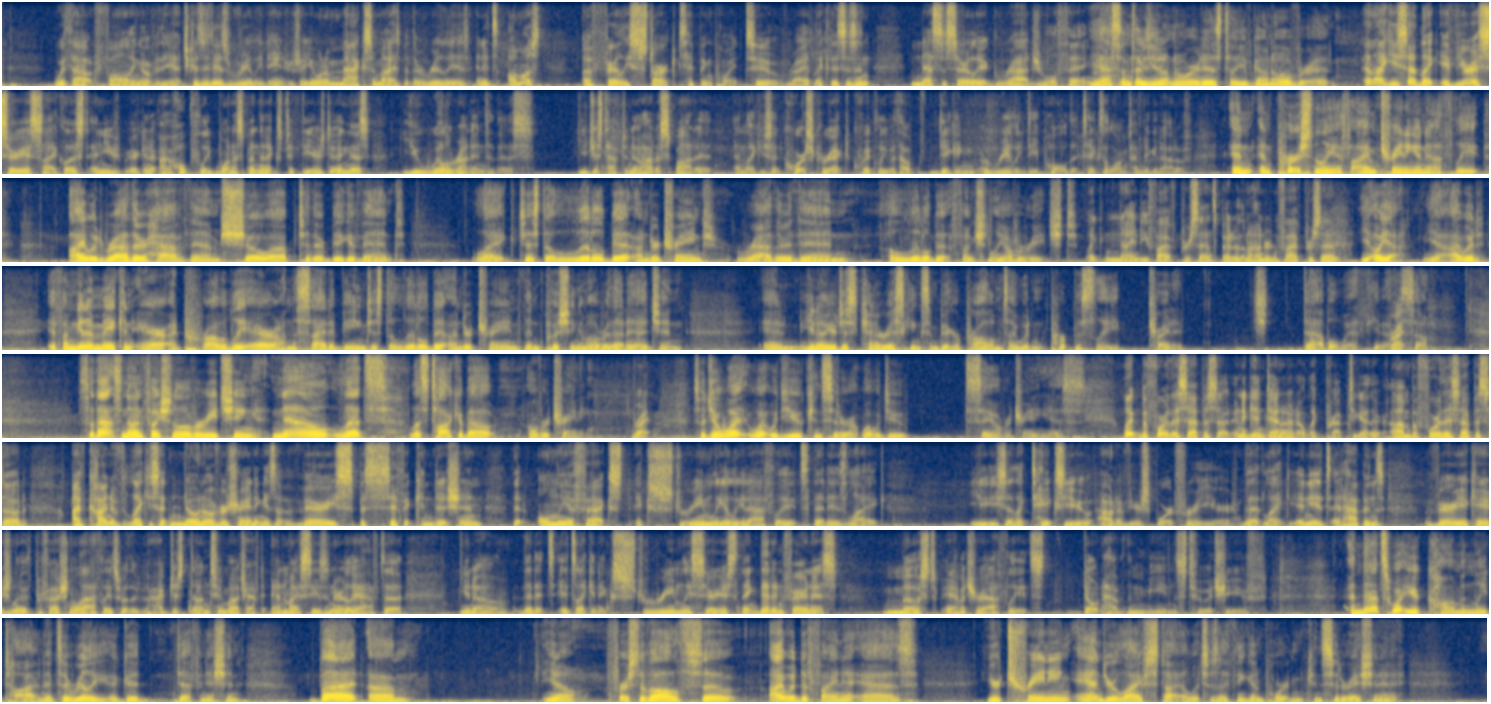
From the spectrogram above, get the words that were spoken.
without falling over the edge, because it is really dangerous. Right? You want to maximize, but there really is, and it's almost a fairly stark tipping point too, right? Like this isn't necessarily a gradual thing. Yeah, right? sometimes you don't know where it is till you've gone over it. And like you said, like if you're a serious cyclist and you are going to uh, hopefully want to spend the next 50 years doing this, you will run into this. You just have to know how to spot it and like you said course correct quickly without digging a really deep hole that takes a long time to get out of. And and personally, if I'm training an athlete, I would rather have them show up to their big event like just a little bit undertrained rather than a little bit functionally overreached. Like 95% is better than 105%. Yeah, Oh yeah, yeah. I would, if I'm gonna make an error, I'd probably err on the side of being just a little bit undertrained than pushing them over that edge, and and you know you're just kind of risking some bigger problems I wouldn't purposely try to dabble with, you know. Right. So so that's non-functional overreaching. Now let's let's talk about overtraining. Right. So Joe, what what would you consider what would you say overtraining is? Like before this episode, and again, Dan and I don't like prep together. Um, before this episode, I've kind of, like you said, known overtraining is a very specific condition that only affects extremely elite athletes. That is like, you, you said, like takes you out of your sport for a year. That like, and it's, it happens very occasionally with professional athletes where I've just done too much. I have to end my season early. I have to, you know, that it's it's like an extremely serious thing. That, in fairness, most amateur athletes don't have the means to achieve. And that's what you're commonly taught and it's a really a good definition but um, you know first of all so i would define it as your training and your lifestyle which is i think an important consideration in it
